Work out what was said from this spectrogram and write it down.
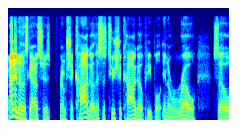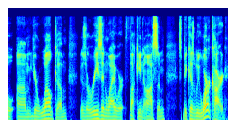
I didn't know this guy was from Chicago. This is two Chicago people in a row. So um, you're welcome. There's a reason why we're fucking awesome. It's because we work hard.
